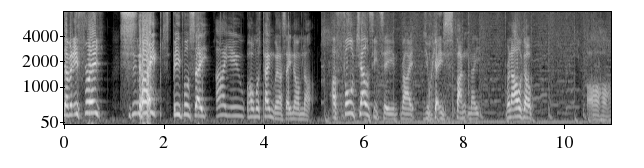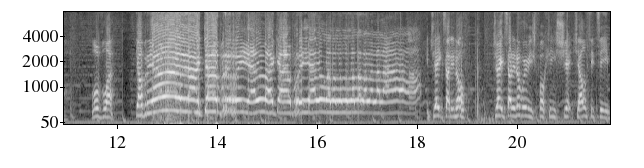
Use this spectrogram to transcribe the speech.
73. Sniped! People say, are you homeless penguin? I say, no, I'm not. A full Chelsea team. Right, you're getting spanked, mate. Ronaldo. Oh, lovely. Gabriella! Gabriella! Gabriella! Jake's had enough. Jake's had enough with his fucking shit Chelsea team.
